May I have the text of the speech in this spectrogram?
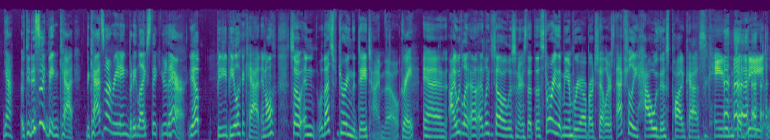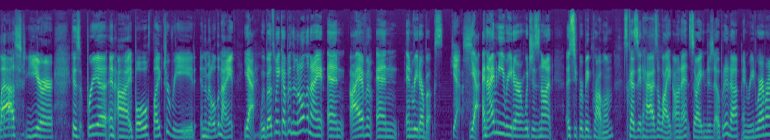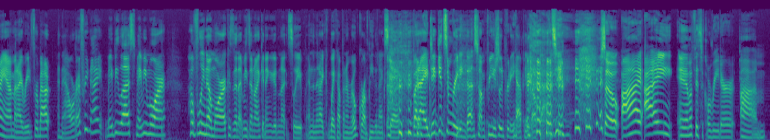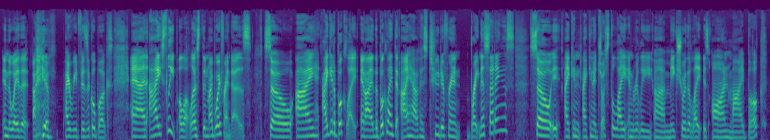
Yeah. It is like being a cat. The cat's not reading, but he likes that you're there. Yep. Be be like a cat, and all. So, and well, that's during the daytime, though. Great. And I would like I'd like to tell our listeners that the story that me and Brea are about to tell is actually how this podcast came to be last year, because Brea and I both like to read in the middle of the night. Yeah. We both wake up in the middle of the night and I haven't and and read our books. Yes. Yeah, and I have an e-reader, which is not a super big problem. It's because it has a light on it, so I can just open it up and read wherever I am. And I read for about an hour every night, maybe less, maybe more. Hopefully, no more, because then that means I'm not getting a good night's sleep, and then I wake up and I'm real grumpy the next day. but I did get some reading done, so I'm usually pretty happy about that. so I I am a physical reader um, in the way that I am I read physical books and I sleep a lot less than my boyfriend does. So I I get a book light and I the book light that I have has two different brightness settings. So it, I can I can adjust the light and really um, make sure the light is on my book.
